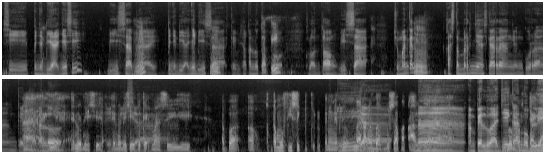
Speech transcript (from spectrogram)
si penyedianya sih bisa, Hmm? Bray. Penyedianya bisa. Kayak misalkan lo toko Tapi- kelontong bisa. Cuman kan Hmm. Customernya sekarang yang kurang. Kayak Nah, misalkan lo iya Indonesia. Indonesia itu kayak masih apa eh, ketemu fisik gitu yang ngeliat Iya. barangnya bagus apa kagak Nah, ampe lu aja belum kan mau beli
